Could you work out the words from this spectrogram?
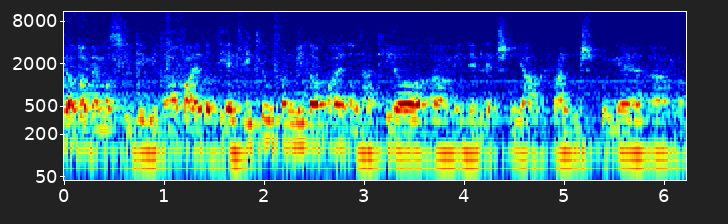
oder wenn man sieht, die Mitarbeiter, die Entwicklung von Mitarbeitern hat hier ähm, in den letzten Jahren Quantensprünge ähm,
